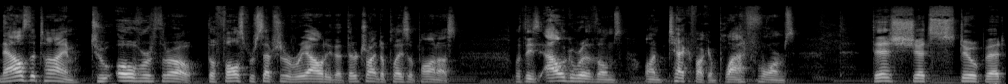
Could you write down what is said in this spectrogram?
Now's the time to overthrow the false perception of reality that they're trying to place upon us with these algorithms on tech fucking platforms. This shit's stupid.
